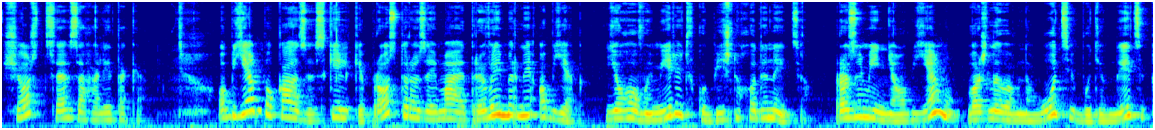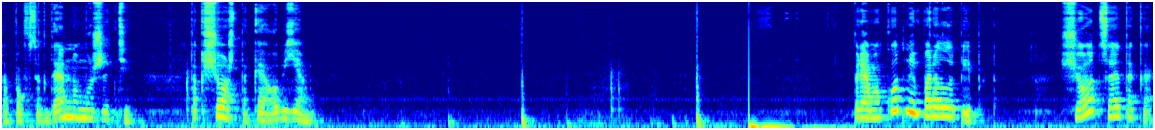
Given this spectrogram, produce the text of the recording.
Що ж це взагалі таке? Об'єм показує, скільки простору займає тривимірний об'єкт. Його вимірюють в кубічних одиницях. Розуміння об'єму важливе в науці, будівниці та повсякденному житті. Так що ж таке об'єм? Прямокутний паралепіпед. Що це таке?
